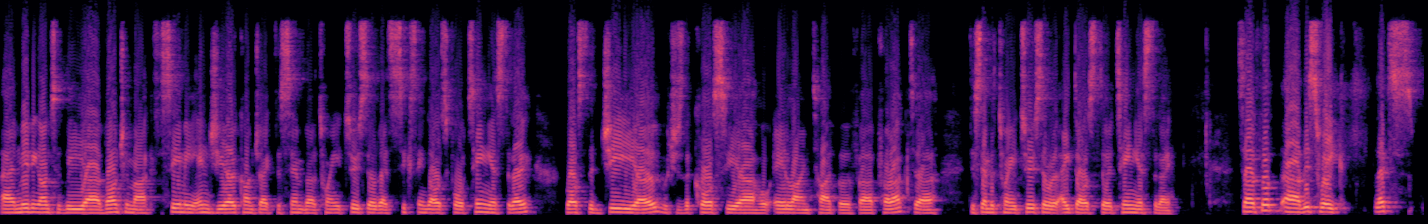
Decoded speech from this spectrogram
And moving on to the uh, voluntary market, CME N-GEO contract December 22, so that's $16.14 yesterday whilst the GEO, which is the CORSIA or airline type of product, December 22, so at $8.13 yesterday. So I thought uh, this week, let's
